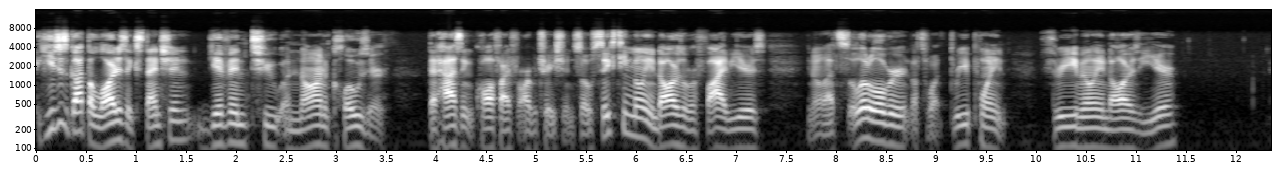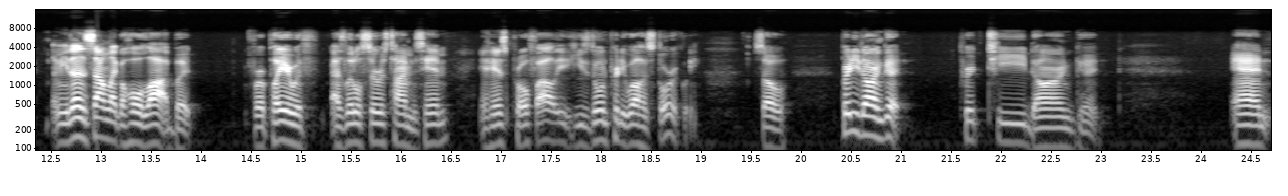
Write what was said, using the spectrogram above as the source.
he just got the largest extension given to a non-closer that hasn't qualified for arbitration. So $16 million over five years you know, that's a little over, that's what, $3.3 million a year. I mean, it doesn't sound like a whole lot, but for a player with as little service time as him and his profile, he's doing pretty well historically. So, pretty darn good. Pretty darn good. And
